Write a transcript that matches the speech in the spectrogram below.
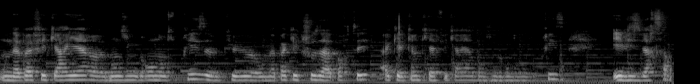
on n'a pas fait carrière dans une grande entreprise qu'on n'a pas quelque chose à apporter à quelqu'un qui a fait carrière dans une grande entreprise et vice versa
